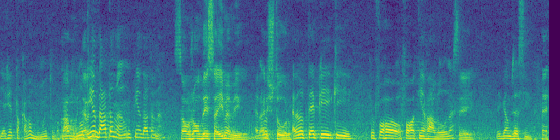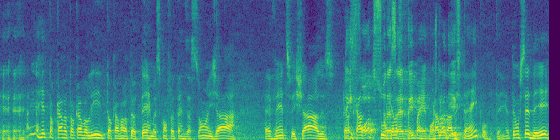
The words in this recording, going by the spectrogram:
E a gente tocava muito. Tocava não muito, não era tinha de- data não, não tinha data não. São João desse aí, meu amigo, era, no, estouro. Era no tempo que, que, que o, forró, o forró tinha valor, né? Sei. Digamos assim. Aí a gente tocava, tocava ali, tocava no Hotel Termas, confraternizações, já eventos fechados. Tem foto sua dessa época aí pra gente mostrar. Diego? Tem, pô, tem. Eu tenho um CD.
